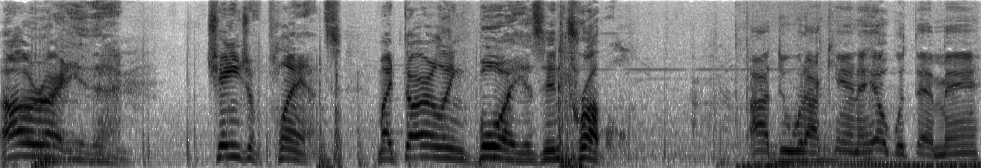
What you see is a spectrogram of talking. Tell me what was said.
Alrighty then. Change of plans. My darling boy is in trouble. I'll do what I can to help with that, man.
